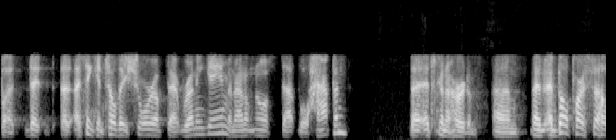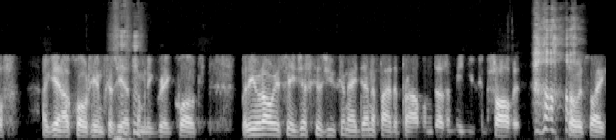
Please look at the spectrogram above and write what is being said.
But that I think until they shore up that running game, and I don't know if that will happen, that it's going to hurt them. Um, and, and Bill Parcells, again, I'll quote him because he had so many great quotes. But he would always say, just because you can identify the problem doesn't mean you can solve it. So it's like,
